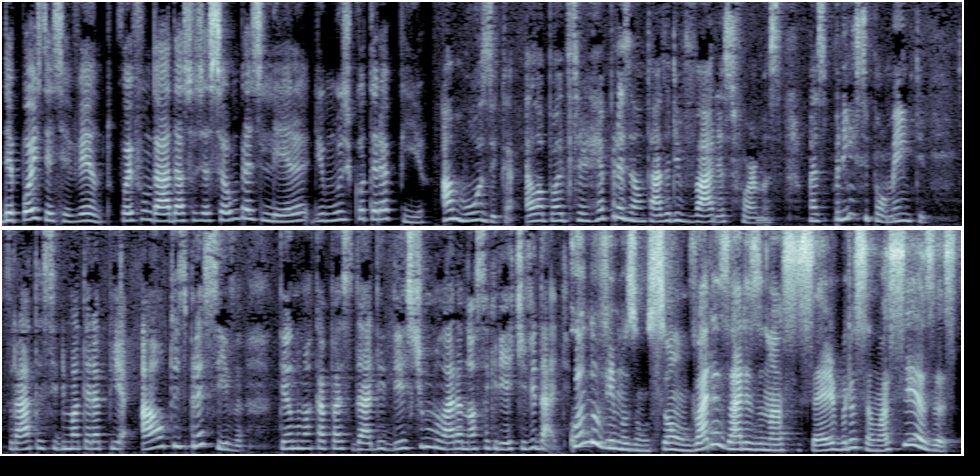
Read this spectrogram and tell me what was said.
Depois desse evento, foi fundada a Associação Brasileira de Musicoterapia. A música, ela pode ser representada de várias formas, mas principalmente trata-se de uma terapia autoexpressiva, tendo uma capacidade de estimular a nossa criatividade. Quando ouvimos um som, várias áreas do nosso cérebro são acesas,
